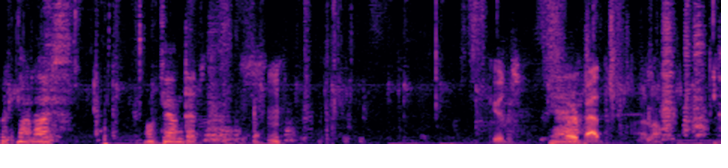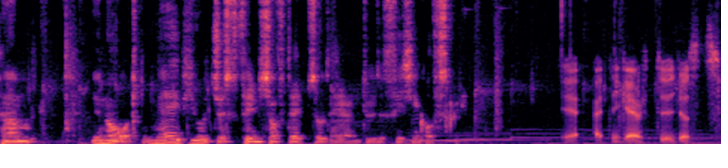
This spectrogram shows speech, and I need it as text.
with my life. Okay, I'm dead. Good. Yeah. Or bad. I don't know. Um, you know what? Maybe you'll just finish off the episode here and do the fishing off screen. Yeah, I think I have to just.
